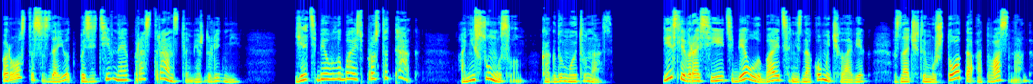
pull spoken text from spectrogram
просто создает позитивное пространство между людьми. Я тебе улыбаюсь просто так, а не с умыслом, как думают у нас. Если в России тебе улыбается незнакомый человек, значит, ему что-то от вас надо.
